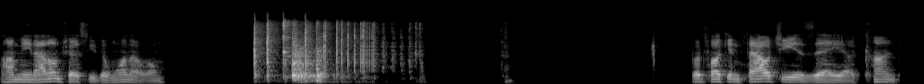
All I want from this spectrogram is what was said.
I mean, I don't trust either one of them. But fucking Fauci is a, uh cunt,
